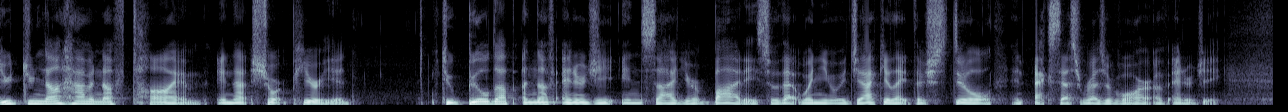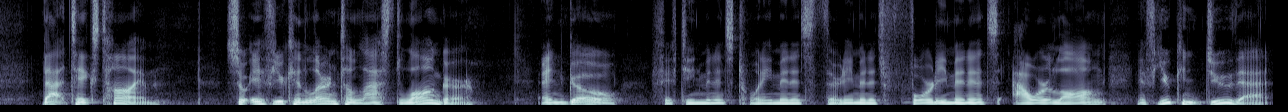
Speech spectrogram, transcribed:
You do not have enough time in that short period to build up enough energy inside your body so that when you ejaculate, there's still an excess reservoir of energy. That takes time. So if you can learn to last longer and go 15 minutes, 20 minutes, 30 minutes, 40 minutes, hour long, if you can do that,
